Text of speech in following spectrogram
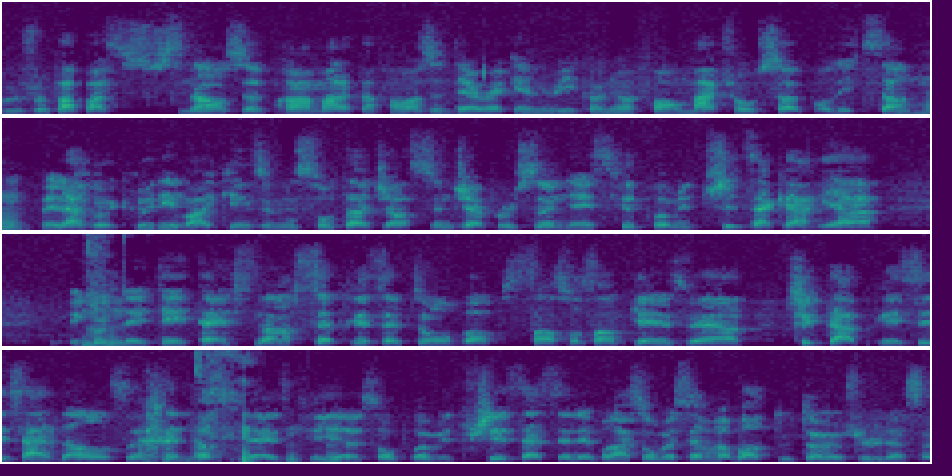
je ne veux pas passer sous silence euh, probablement la performance de Derek Henry, qui a eu un fort match au sol pour les Titans. Mm-hmm. Mais la recrue des Vikings de Minnesota, Justin Jefferson, il a inscrit le premier toucher de sa carrière. Écoute, il a été étincelant. 7 réceptions, bon, 175 verres. Je sais que tu as apprécié sa danse lorsqu'il a inscrit euh, son premier toucher, sa célébration. Mais c'est vraiment tout un jeu. C'est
